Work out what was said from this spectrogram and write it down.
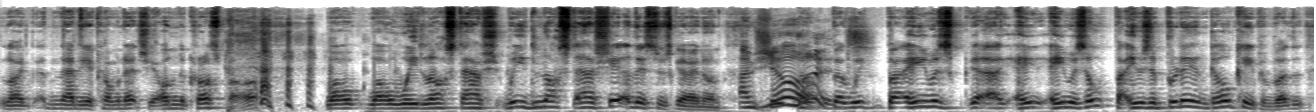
like Nadia Comaneci on the crossbar, while while we lost our sh- we lost our shit. Of this was going on. I'm sure. But, but we, but he was, uh, he, he was, all, but he was a brilliant goalkeeper. But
